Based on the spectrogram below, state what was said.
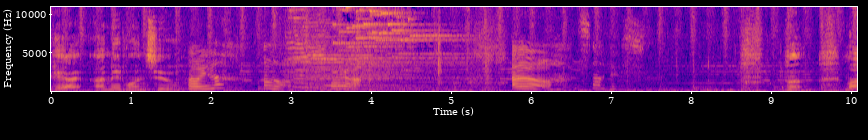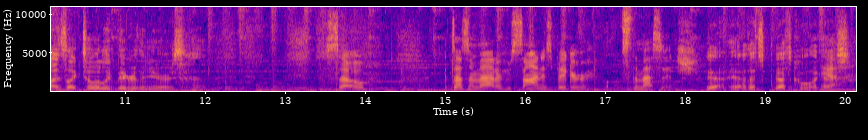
Hey, I, I made one too. oh, yeah? Oh, yeah. Oh, that's nice. Huh. Mine's like totally bigger than yours. So, it doesn't matter whose sign is bigger, it's the message. yeah, yeah, that's that's cool, I guess. Yeah.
